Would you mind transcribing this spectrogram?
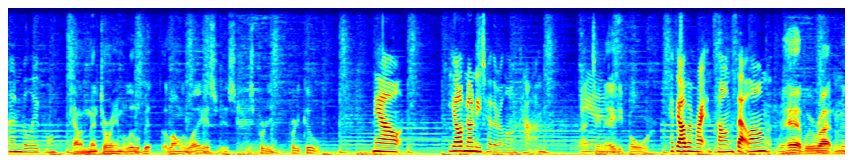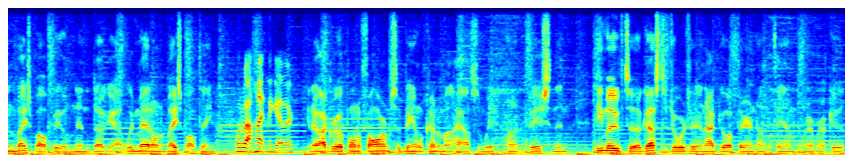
unbelievable. Kind of mentor him a little bit along the way. It's, it's, it's pretty pretty cool. Now, y'all have known each other a long time. 1984. Have y'all been writing songs that long? We have. We were writing them in the baseball field and in the dugout. We met on the baseball team. What about hunting together? You know, I grew up on a farm, so Ben would come to my house and we'd hunt and fish. And then he moved to Augusta, Georgia, and I'd go up there and hunt with him whenever I could.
